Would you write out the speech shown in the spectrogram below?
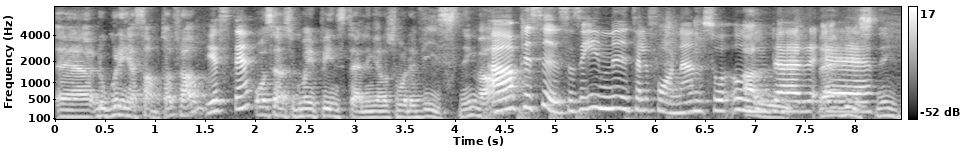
Eh, då går inga samtal fram. just det. Och sen så går man in på inställningar och så var det visning va? Ja, precis. Alltså in i telefonen så under... All, nej, eh, visning.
